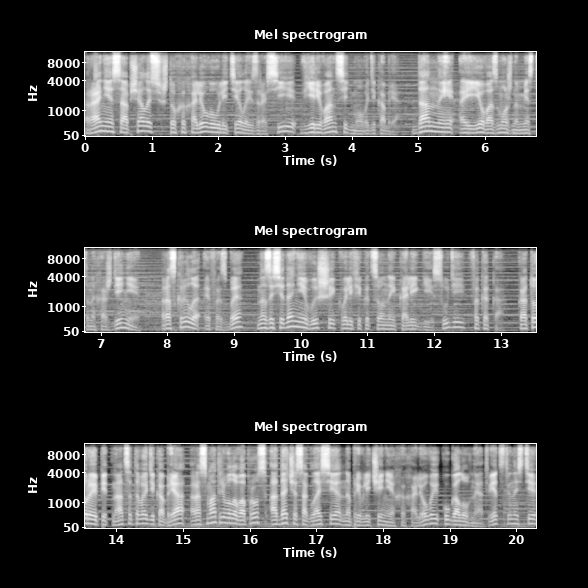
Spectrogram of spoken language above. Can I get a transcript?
Ранее сообщалось, что Хохолева улетела из России в Ереван 7 декабря. Данные о ее возможном местонахождении раскрыла ФСБ на заседании Высшей квалификационной коллегии судей ФКК которая 15 декабря рассматривала вопрос о даче согласия на привлечение Хохолевой к уголовной ответственности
